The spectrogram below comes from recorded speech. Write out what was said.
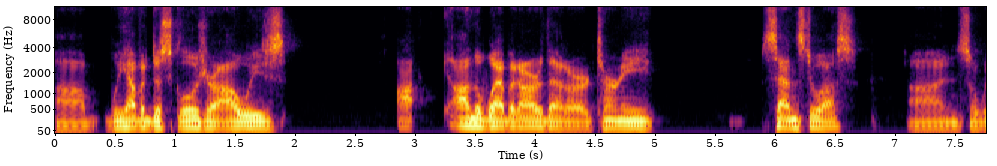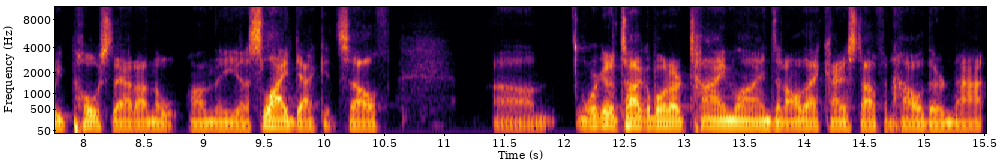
Uh, we have a disclosure always uh, on the webinar that our attorney sends to us, uh, and so we post that on the on the uh, slide deck itself. Um, we're going to talk about our timelines and all that kind of stuff and how they're not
